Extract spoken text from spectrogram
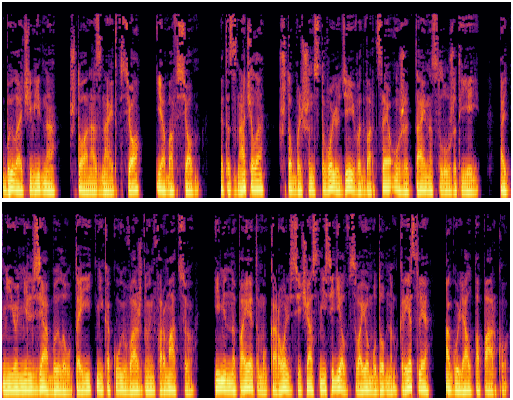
Было очевидно, что она знает все и обо всем. Это значило, что большинство людей во дворце уже тайно служат ей. От нее нельзя было утаить никакую важную информацию, Именно поэтому король сейчас не сидел в своем удобном кресле, а гулял по парку,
